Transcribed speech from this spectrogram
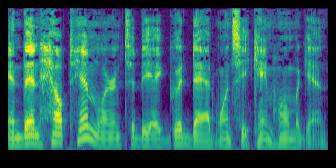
and then helped him learn to be a good dad once he came home again.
